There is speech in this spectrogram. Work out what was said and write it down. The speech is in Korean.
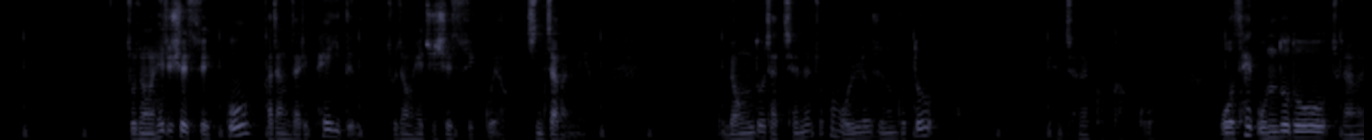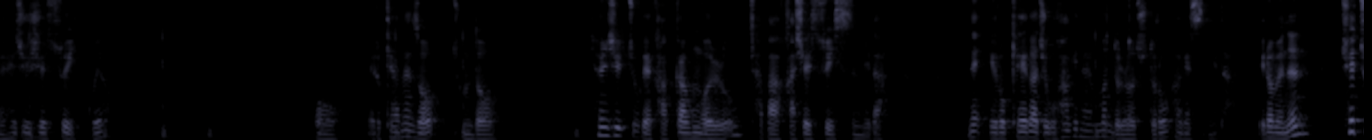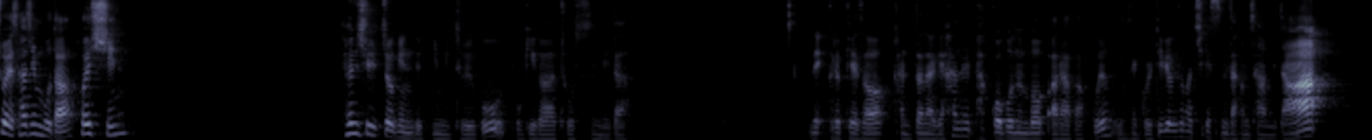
조정을 해 주실 수 있고 가장자리 fade 조정해 주실 수 있고요. 진짜 같네요. 명도 자체는 조금 올려주는 것도 괜찮을 것 같고 오, 색 온도도 조정을 해 주실 수 있고요. 오, 이렇게 하면서 좀 더 현실 쪽에 가까운 걸로 잡아 가실 수 있습니다 네 이렇게 해가지고 확인을 한번 눌러주도록 하겠습니다 이러면은 최초의 사진보다 훨씬 현실적인 느낌이 들고 보기가 좋습니다. 네, 그렇게 해서 간단하게 하늘 바꿔보는 법 알아봤고요. 인생꿀팁 여기서 마치겠습니다. 감사합니다.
